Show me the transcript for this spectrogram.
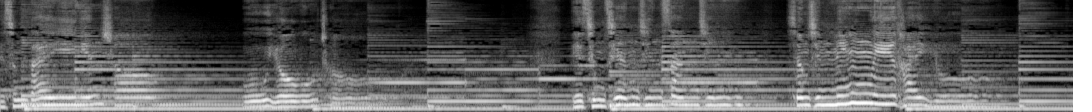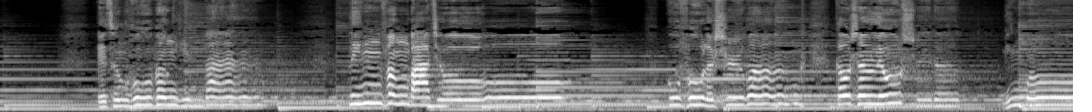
也曾白衣年少，无忧无愁；也曾千金散尽，相信名利还有；也曾呼朋引伴，临风把酒，辜负了时光高山流水的明眸。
